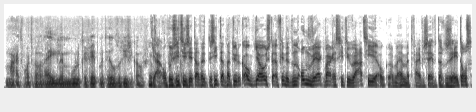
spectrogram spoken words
Maar het wordt wel een hele moeilijke rit met heel veel risico's. Ja, oppositie ziet dat, ziet dat natuurlijk ook, Joost. Vindt het een onwerkbare situatie, ook met 75 zetels.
